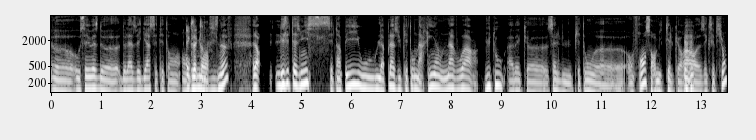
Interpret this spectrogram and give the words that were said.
euh, au CES de, Las Vegas, c'était en, 2019. Alors, les États-Unis, c'est un pays où la place du piéton n'a rien à voir du tout avec euh, celle du piéton euh, en France, hormis quelques mhm. rares exceptions.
